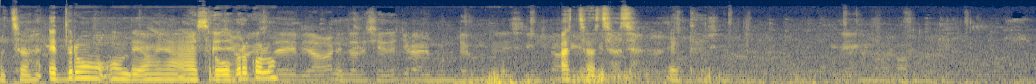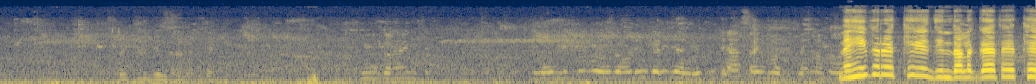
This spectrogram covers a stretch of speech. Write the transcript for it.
ਅੱਛਾ ਇਧਰੋਂ ਆਉਂਦੇ ਆ ਸਰੋਵਰ ਕੋਲੋਂ? ਅੱਛਾ ਅੱਛਾ ਅੱਛਾ ਇੱਥੇ। ਨਹੀਂ ਫਿਰ ਇੱਥੇ ਜਿੰਦਾ ਲੱਗਾ ਤੇ ਇੱਥੇ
